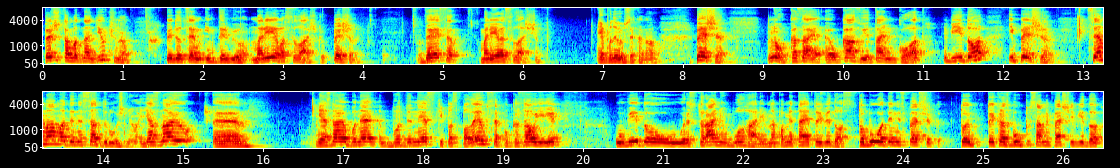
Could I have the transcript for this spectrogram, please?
пише там одна дівчина під оцим інтерв'ю Марія Василащук. Пише. Здається, Марія Василащук. Я подивився канал. Пише, ну, казає, е, указує тайм-код відео і пише: Це мама Дениса Дружнього. Я знаю. Е, я знаю, бо, не, бо Денис типа спалився, показав її у відео у ресторані у Болгарії. Вона пам'ятає той відос. То був один із перших той, то якраз був саме перше відео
